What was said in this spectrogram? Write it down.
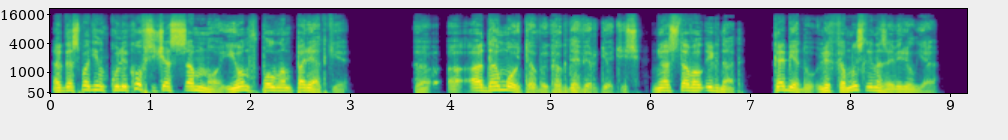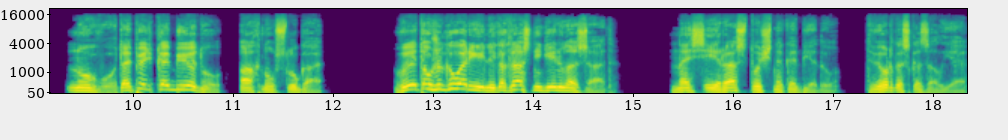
«А господин Куликов сейчас со мной, и он в полном порядке. «А, а, а домой-то вы когда вернетесь?» — не отставал Игнат. «К обеду», — легкомысленно заверил я. «Ну вот, опять к обеду!» — ахнул слуга. «Вы это уже говорили, как раз неделю назад». «На сей раз точно к обеду», — твердо сказал я.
